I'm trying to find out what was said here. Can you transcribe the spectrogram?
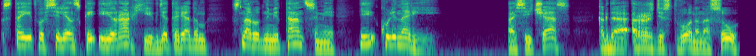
стоит во вселенской иерархии где-то рядом с народными танцами и кулинарией. А сейчас, когда Рождество на носу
